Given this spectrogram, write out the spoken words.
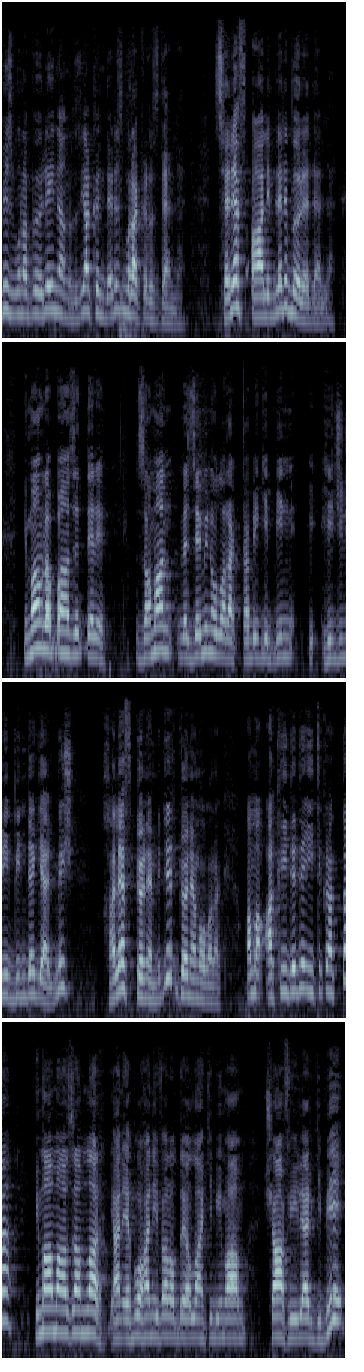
Biz buna böyle inanırız. Yakın deriz bırakırız derler. Selef alimleri böyle derler. İmam Rabbani Hazretleri zaman ve zemin olarak tabii ki bin, Hicri binde gelmiş. Halef dönemidir dönem olarak. Ama akidede, itikatta İmam-ı Azamlar yani Ebu Hanife radıyallahu anh gibi İmam Şafiiler gibi,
